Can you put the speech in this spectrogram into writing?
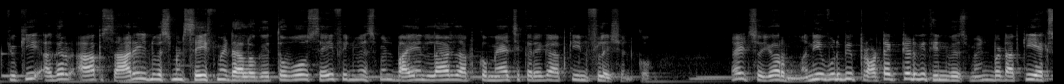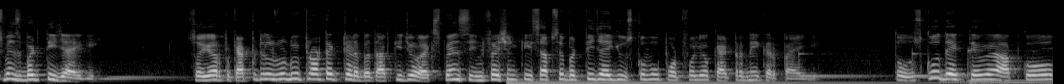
क्योंकि अगर आप सारे इन्वेस्टमेंट सेफ़ में डालोगे तो वो safe investment by and large आपको मैच करेगा आपकी इन्फ्लेशन को. Right so your money would be protected with investment but आपकी एक्सपेंस बढ़ती जाएगी. So your capital would be protected but आपकी जो एक्सपेंस इन्फ्लेशन के हिसाब से बढ़ती जाएगी, उसको वो पोर्टफोलियो कैटर नहीं कर पाएगी। तो उसको देखते हुए आपको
